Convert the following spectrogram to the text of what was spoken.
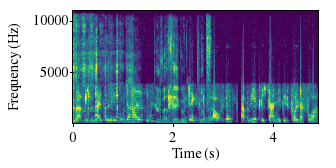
Und habe mich mit meinen Kollegen unterhalten. Die war sehr gut geputzt. Auto, Aber wirklich, Daniel, ich bin voll davor.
